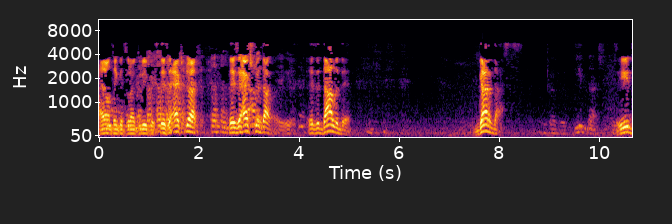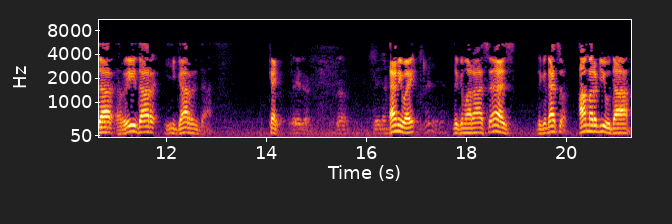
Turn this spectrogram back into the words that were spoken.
I don't think it's Rodriguez. There's an extra. There's an extra. dollar. There's a dollar there. Gardas. Ridar. Ridar. Yigardas. Okay. Anyway, the Gemara says that's Amar Yehuda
